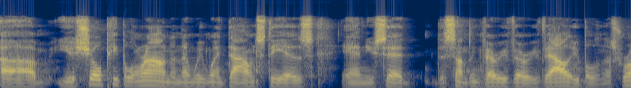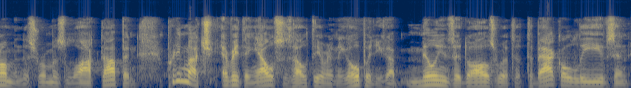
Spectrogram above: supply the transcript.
um, you show people around, and then we went downstairs, and you said there's something very, very valuable in this room, and this room is locked up, and pretty much everything else is out there in the open. You got millions of dollars worth of tobacco leaves and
